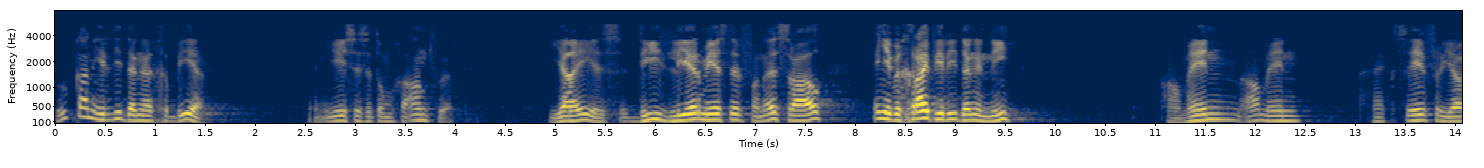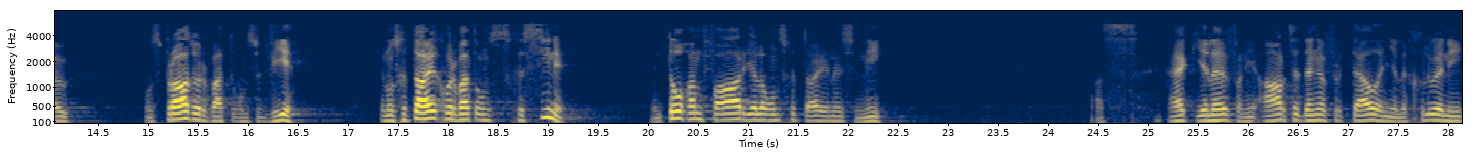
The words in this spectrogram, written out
"Hoe kan hierdie dinge gebeur?" En Jesus het hom geantwoord: Jy is die leermeester van Israel en jy begryp hierdie dinge nie. Amen. Amen. Ek sê vir jou ons praat oor wat ons weet en ons getuig oor wat ons gesien het. En tog aanvaar julle ons getuienis nie. As ek julle van die aardse dinge vertel en julle glo nie,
